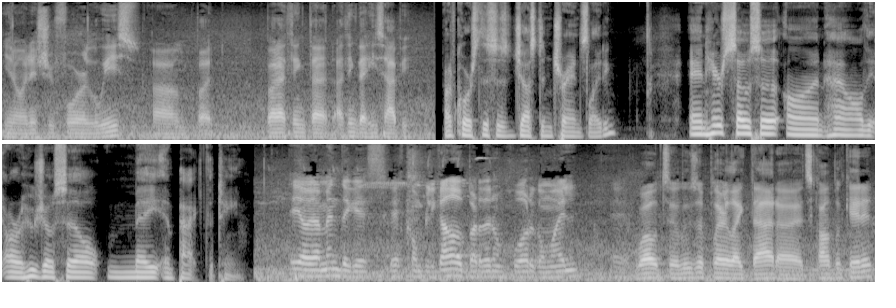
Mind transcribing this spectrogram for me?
you know an issue for Luis, um, but but I think that I think that he's happy. Of course, this is Justin translating. And here's Sosa on how the Araujo sale may impact the team. y obviamente que es, es complicado perder un jugador como él. eh, Well, to lose a player like that, uh, it's complicated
